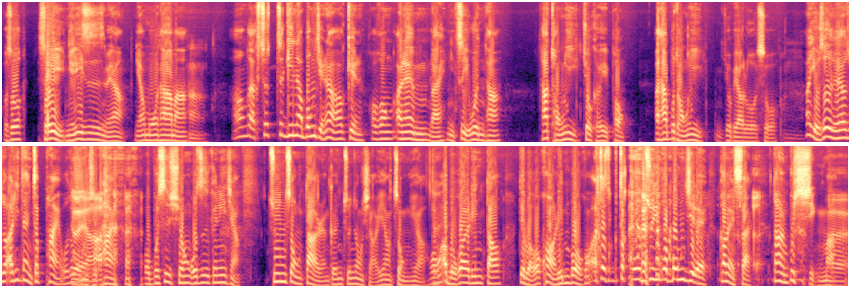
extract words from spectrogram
我说，所以你的意思是怎么样？你要摸他吗？嗯，哦，那这这给那绷紧了要紧。我讲阿 M 来，你自己问他，他同意就可以碰，啊，他不同意你就不要啰嗦。嗯、啊，有时候人家说啊，你但你这派，我说我不是派，啊、我不是凶，我只是跟你讲。尊重大人跟尊重小孩一样重要。我说啊不，我要拎刀，对吧？我看我拎包，我啊，这这给我追我崩起来，干没赛？当然不行嘛。呃、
